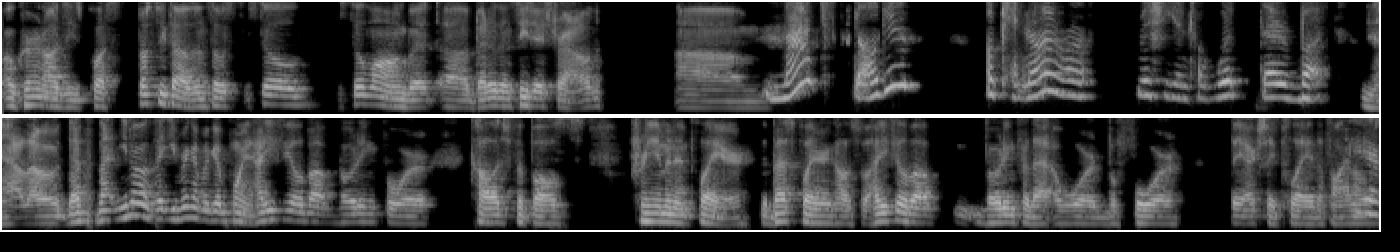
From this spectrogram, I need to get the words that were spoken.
oh, current odds he's plus plus three thousand. So still still long, but uh, better than CJ Stroud. Um, Max Duggan? Okay, now I want Michigan to whip their butt. yeah, though that's that. You know that you bring up a good point. How do you feel about voting for college football's preeminent player, the best player in college football? How do you feel about voting for that award before they actually play the final? I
